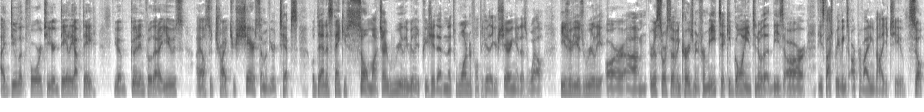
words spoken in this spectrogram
I do look forward to your daily update. You have good info that I use. I also try to share some of your tips. Well, Dennis, thank you so much. I really, really appreciate that. And it's wonderful to hear that you're sharing it as well. These reviews really are um, a real source of encouragement for me to keep going and to know that these are, these flash briefings are providing value to you. So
